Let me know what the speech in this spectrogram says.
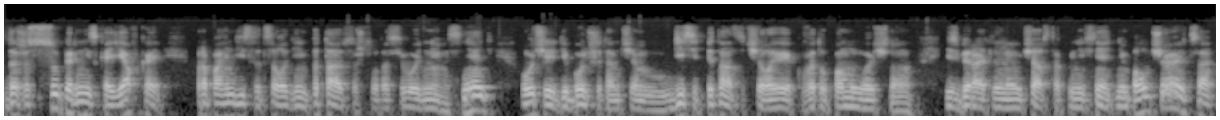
даже с супер низкой явкой пропагандисты целый день пытаются что-то сегодня снять. Очереди больше, там, чем 10-15 человек в эту помывочную избирательный участок у них снять не получается.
